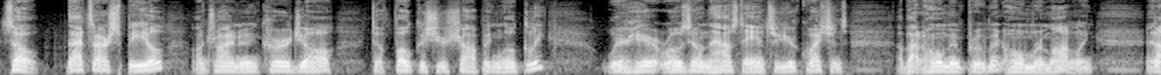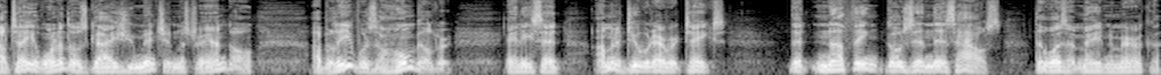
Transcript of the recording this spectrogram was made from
So that's our spiel on trying to encourage y'all to focus your shopping locally. We're here at Rosie on the House to answer your questions about home improvement, home remodeling. And I'll tell you, one of those guys you mentioned, Mr. Andal, I believe was a home builder. And he said, I'm going to do whatever it takes that nothing goes in this house that wasn't made in America.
